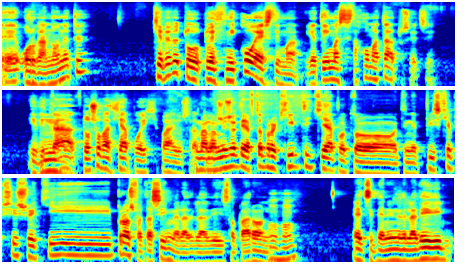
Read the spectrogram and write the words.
ε, οργανώνεται και βέβαια το, το εθνικό αίσθημα, γιατί είμαστε στα χώματά τους έτσι. Ειδικά ναι. τόσο βαθιά που έχει πάει ο στρατός. Μα νομίζω ότι αυτό προκύπτει και από το, την επίσκεψή σου εκεί πρόσφατα, σήμερα δηλαδή, στο παρον Έτσι δεν είναι, δηλαδή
